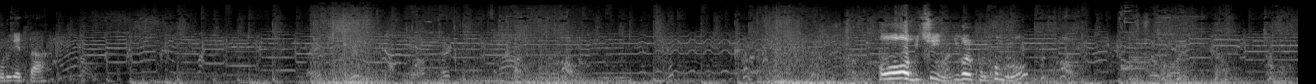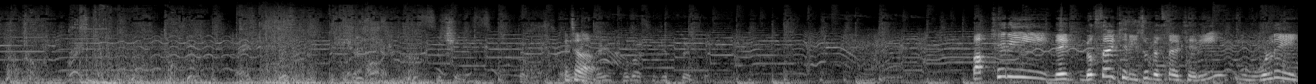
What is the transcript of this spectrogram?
모르겠다. 오 미친 이걸 공컴으로? 미친 괜찮아 데이터가 수집됐고 빡캐리 내 멱살 캐리죠 멱살 캐리 원래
